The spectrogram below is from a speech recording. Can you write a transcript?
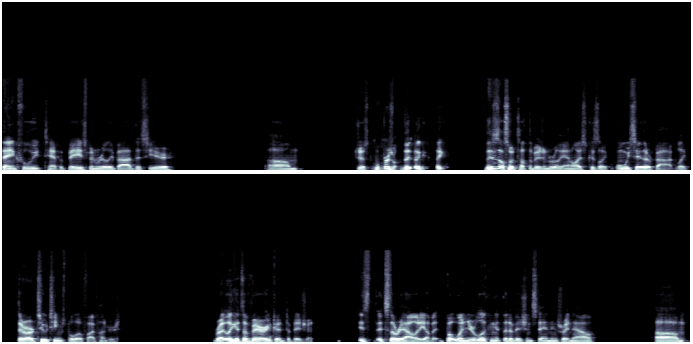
thankfully, Tampa Bay's been really bad this year. Um, just well, Mhm. first of all, the, like like this is also a tough division to really analyze because like when we say they're bad, like there are two teams below 500, right? Like it's a very good division. Is it's the reality of it. But when you're looking at the division standings right now, um,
